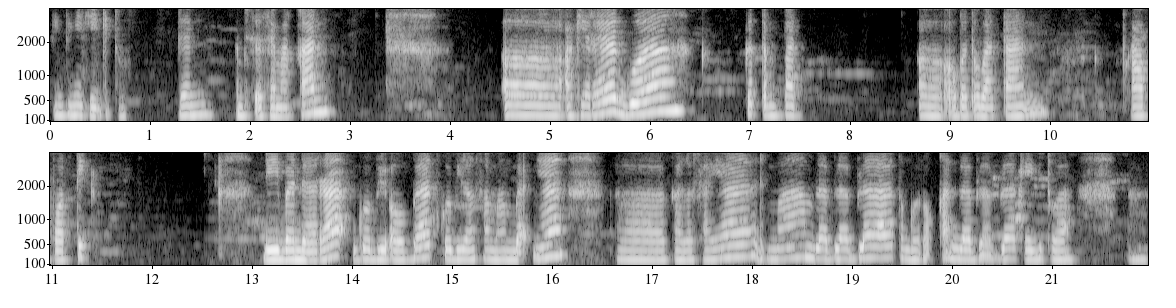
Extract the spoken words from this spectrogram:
Intinya kayak gitu. Dan habis selesai makan uh, akhirnya gue ke tempat uh, obat-obatan ke apotik. Di bandara gue beli obat gue bilang sama mbaknya uh, kalau saya demam bla bla bla tenggorokan bla bla bla kayak gitu lah uh,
